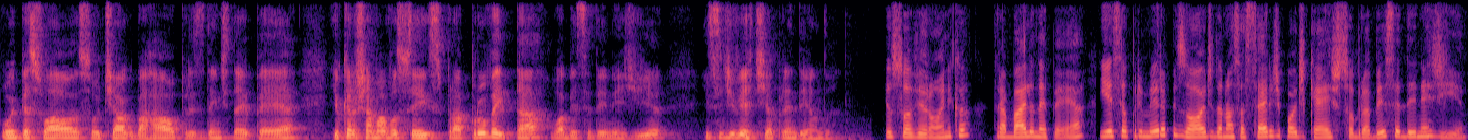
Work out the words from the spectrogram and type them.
Oi, pessoal, eu sou o Thiago Barral, presidente da EPE, e eu quero chamar vocês para aproveitar o ABCD Energia e se divertir aprendendo. Eu sou a Verônica, trabalho na EPE e esse é o primeiro episódio da nossa série de podcasts sobre o ABCD Energia.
